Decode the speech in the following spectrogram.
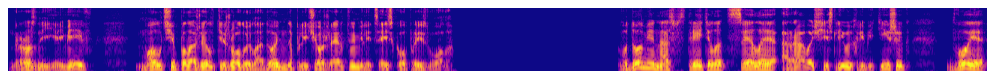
Грозный Еремеев молча положил тяжелую ладонь на плечо жертвы милицейского произвола. В доме нас встретила целая орава счастливых ребятишек, двое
